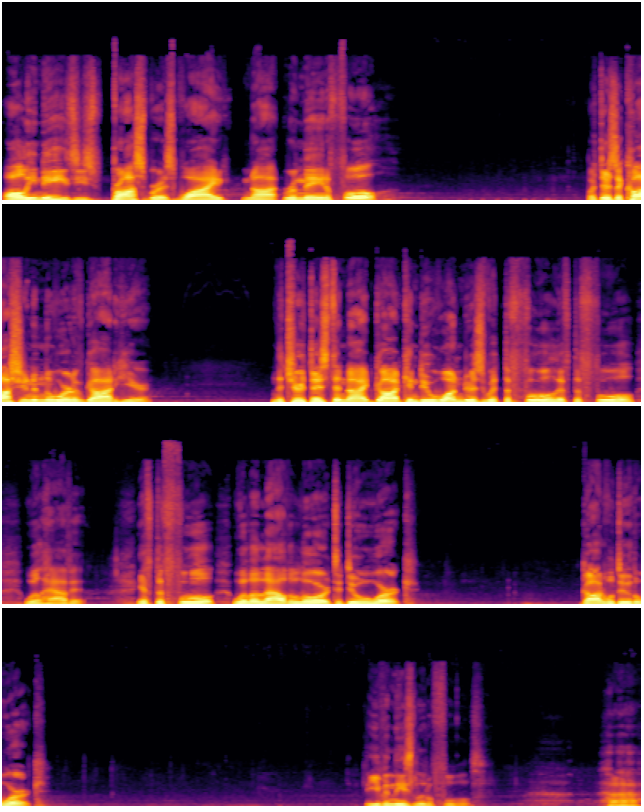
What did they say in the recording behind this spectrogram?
all he needs. He's prosperous. Why not remain a fool? But there's a caution in the Word of God here. And the truth is, tonight, God can do wonders with the fool if the fool will have it. If the fool will allow the Lord to do a work, God will do the work. Even these little fools. a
